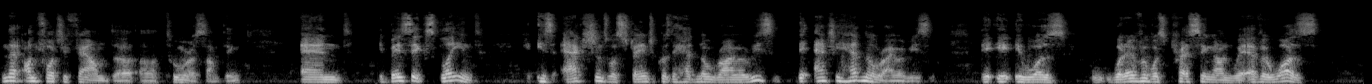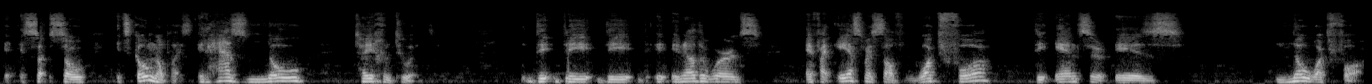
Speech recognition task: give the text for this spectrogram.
and that unfortunately found a, a tumor or something, and it basically explained his actions were strange because they had no rhyme or reason. They actually had no rhyme or reason. It, it, it was whatever was pressing on wherever it was. It, so, so, it's going no place. It has no teichen to it. The, the, the, the, in other words, if I ask myself what for, the answer is no what for.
